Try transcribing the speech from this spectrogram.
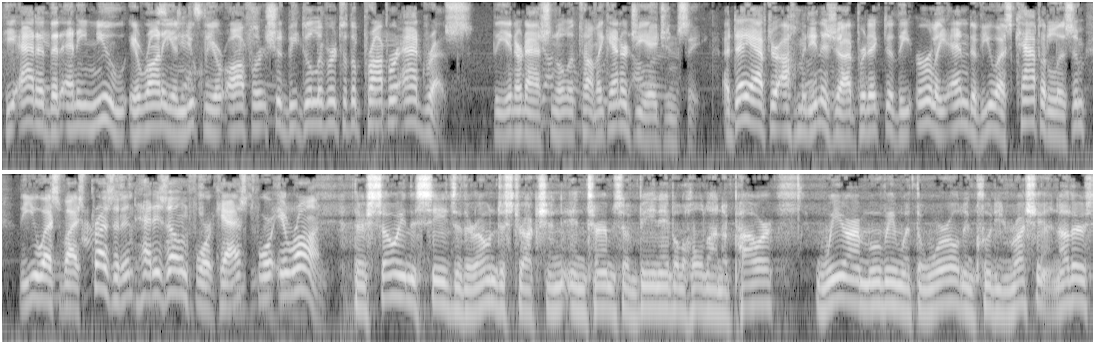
He added that any new Iranian nuclear offer should be delivered to the proper address the International Atomic Energy Agency. A day after Ahmadinejad predicted the early end of U.S. capitalism, the U.S. vice president had his own forecast for Iran. They're sowing the seeds of their own destruction in terms of being able to hold on to power. We are moving with the world, including Russia and others,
